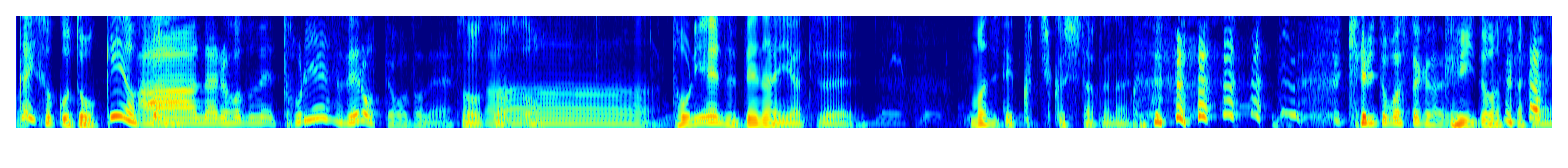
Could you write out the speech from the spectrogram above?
回そこどけよと思う、ああなるほどね。とりあえず出ろってことね。そうそうそう。あー。とりあえず出ないやつマジで駆逐したくなる。蹴り飛ばしたくなる。蹴り飛ばしたくなる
